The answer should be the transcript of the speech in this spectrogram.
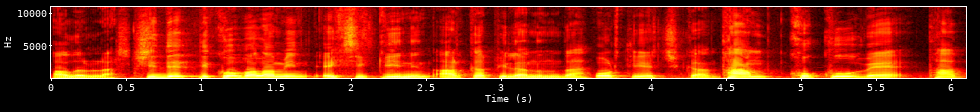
alırlar. Şiddetli kobalamin eksikliğinin arka planında ortaya çıkan tam koku ve tat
